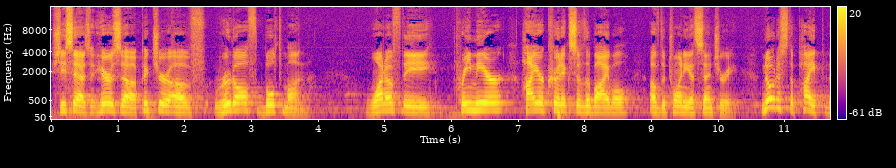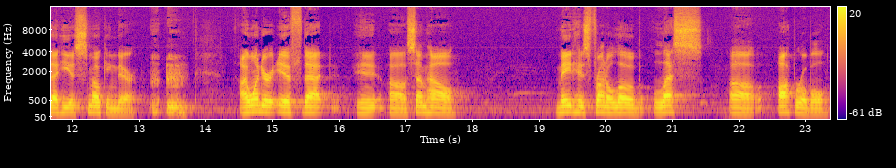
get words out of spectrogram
She says, here's a picture of Rudolf Bultmann, one of the premier higher critics of the Bible of the 20th century. Notice the pipe that he is smoking there. I wonder if that uh, somehow made his frontal lobe less uh, operable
